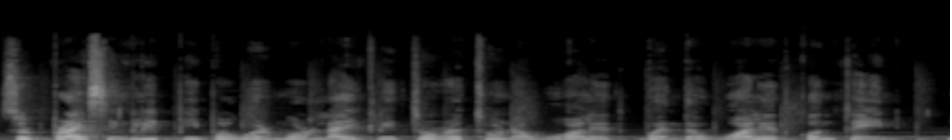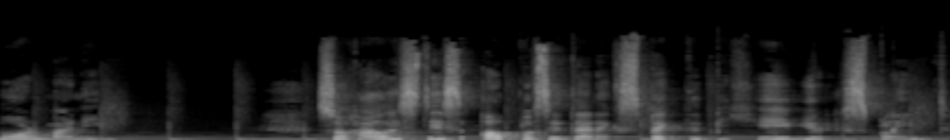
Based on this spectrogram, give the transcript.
Surprisingly, people were more likely to return a wallet when the wallet contained more money. So, how is this opposite than expected behavior explained?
